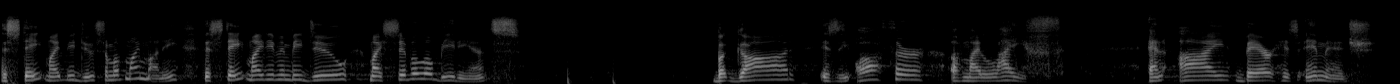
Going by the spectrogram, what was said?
The state might be due some of my money. The state might even be due my civil obedience. But God is the author of my life, and I bear his image,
